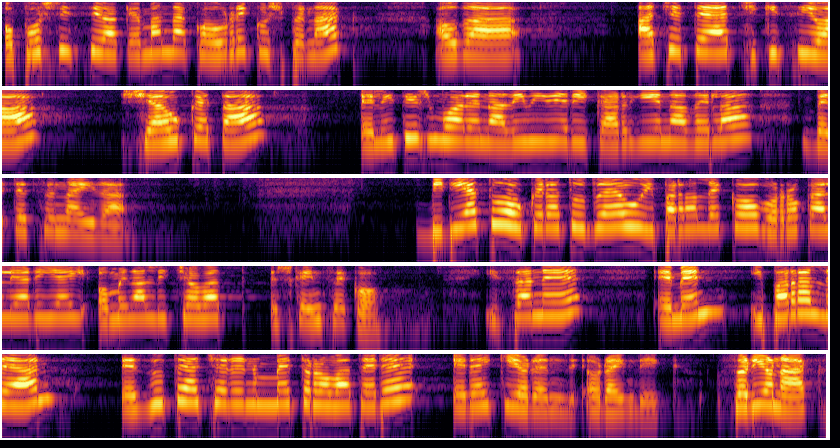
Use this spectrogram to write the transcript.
oposizioak emandako aurrikuspenak, hau da, HTA txikizioa, xauketa, elitismoaren adibiderik argiena dela betetzen nahi da. Biriatu aukeratu dugu iparraldeko borrokaleariai omenalditxo bat eskaintzeko. Izane, hemen, iparraldean, ez dute atxeren metro bat ere eraiki oraindik. Zorionak!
